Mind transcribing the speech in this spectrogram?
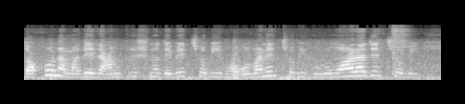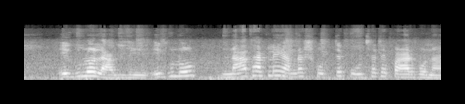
তখন আমাদের রামকৃষ্ণ দেবের ছবি, ভগবানের ছবি, গুরু মহারাজের ছবি, এগুলো লাগবে। এগুলো না থাকলে আমরা সত্যে পৌঁছাতে পারব না।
